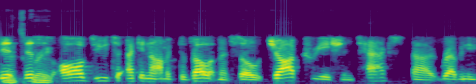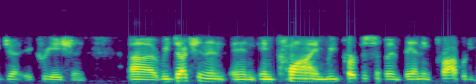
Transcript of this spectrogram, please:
that? That's this great. is all due to economic development. So, job creation, tax uh, revenue ge- creation, uh, reduction in, in, in crime, repurpose of abandoned property.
